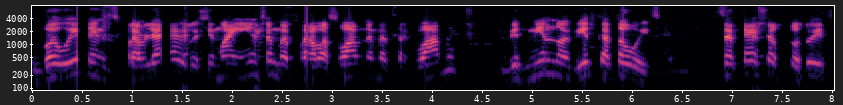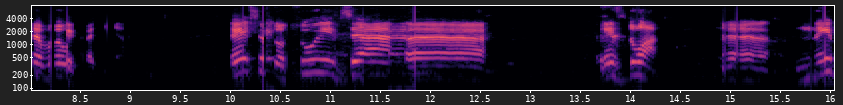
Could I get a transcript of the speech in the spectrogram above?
Великдень справляють з усіма іншими православними церквами, відмінно від католицьких. Це те, що стосується Великодня. Те, що стосується е, Різдва, е, не,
